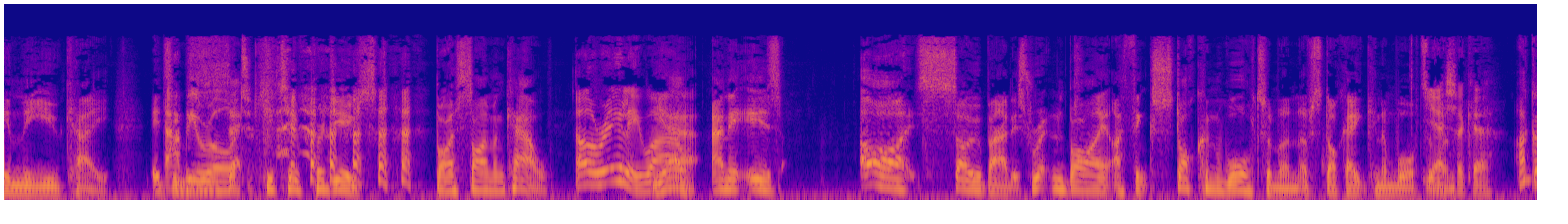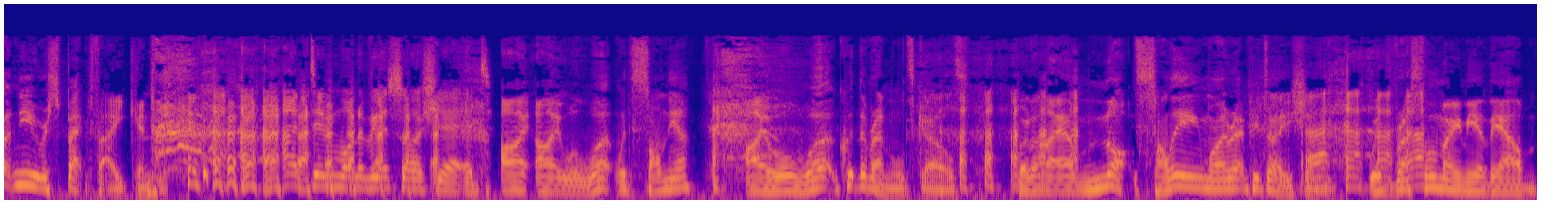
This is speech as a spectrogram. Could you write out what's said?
in the UK. It's Abbey executive produced by Simon Cowell. Oh, really? Wow. Yeah, and it is. Oh, it's so bad. It's written by I think Stock and Waterman of Stock Aitken and Waterman. Yes, okay. I got new respect for Aitken. I didn't want to be associated. I, I will work with Sonia. I will work with the Reynolds girls, but I am not sullying my reputation with WrestleMania the album.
